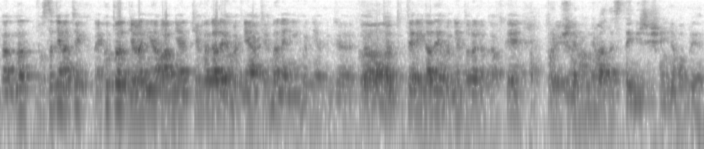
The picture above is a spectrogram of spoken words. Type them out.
na, na, v podstatě na těch, jako to dělení a hlavně těchhle dat je hodně a těchhle není hodně, takže jako no. to, kterých dat je hodně, to jde do kavky. A proč nepoužíváte stejný řešení na obě?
